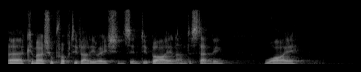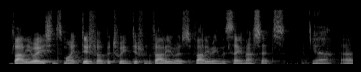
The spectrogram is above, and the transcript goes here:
uh, commercial property valuations in Dubai and understanding why valuations might differ between different valuers valuing the same assets yeah. um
